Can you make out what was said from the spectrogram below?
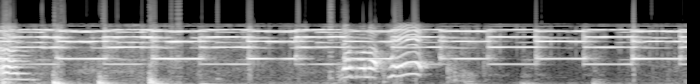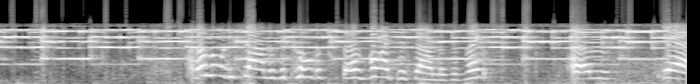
Um. Sounders are called. They're Viper sounders, I think. Um, yeah,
